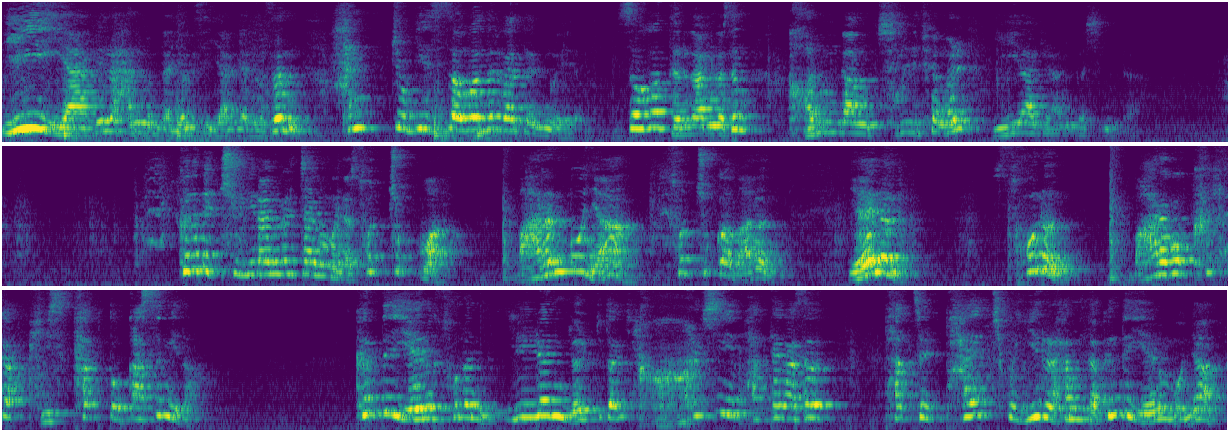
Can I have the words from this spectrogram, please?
이 이야기를 하는 겁니다. 여기서 이야기하는 것은 한쪽이 썩어 들어간다는 거예요. 썩어 들어가는 것은 건강 질병을 이야기하는 것입니다. 그 다음에 축이라는 글자는 뭐냐? 소축과 말은 뭐냐? 소축과 말은 얘는 소는 말하고 크기가 비슷하고 똑같습니다. 근데 얘는 소는 1년 12달 열심히 밭에 가서 밭을 파헤치고 일을 합니다. 근데 얘는 뭐냐?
